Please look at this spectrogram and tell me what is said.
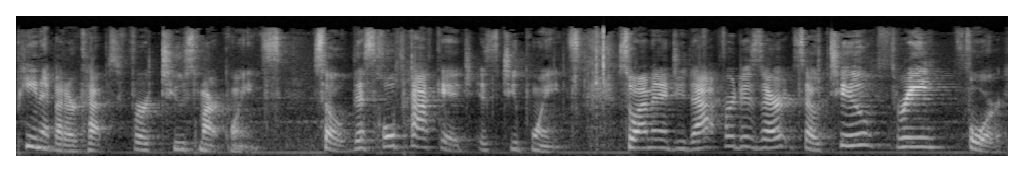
peanut butter cups for two smart points. So this whole package is two points. So I'm gonna do that for dessert. So two, three, four.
